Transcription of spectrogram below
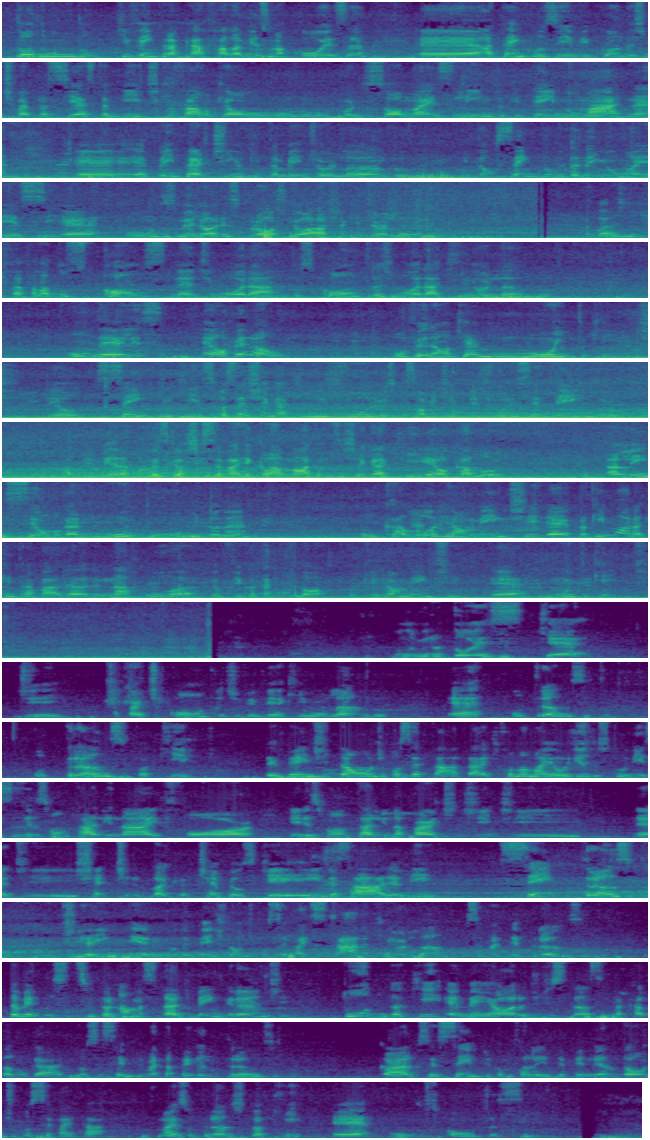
todo mundo que vem pra cá fala a mesma coisa. É, até inclusive quando a gente vai para Siesta Beach, que falam que é o, o, o, pôr do sol mais lindo que tem no mar, né? É, é, bem pertinho aqui também de Orlando. Então, sem dúvida nenhuma, esse é um dos melhores prós que eu acho aqui de Orlando. Agora a gente vai falar dos cons, né, de morar, dos contras de morar aqui em Orlando. Um deles é o verão. O verão aqui é muito quente. Eu sempre que, se você chegar aqui em julho, especialmente entre julho e setembro, a primeira coisa que eu acho que você vai reclamar quando você chegar aqui é o calor. Além de ser um lugar muito úmido, né? O calor realmente, é, para quem mora, quem trabalha na rua, eu fico até com dó, porque realmente é muito quente. O número dois, que é de a parte contra de viver aqui em Orlando, é o trânsito. O trânsito aqui depende de onde você tá, tá? É que como a maioria dos turistas, eles vão estar tá ali na I-4, eles vão estar tá ali na parte de, de, né, de like Champions Gate, essa área ali, sempre, trânsito o dia inteiro. Então depende de onde você vai estar aqui em Orlando, você vai ter trânsito. Também por se tornar uma cidade bem grande, tudo daqui é meia hora de distância para cada lugar. Então você sempre vai estar tá pegando trânsito. Claro que você sempre, como eu falei, dependendo de onde você vai estar. Tá. Mas o trânsito aqui é um dos contras, sim.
